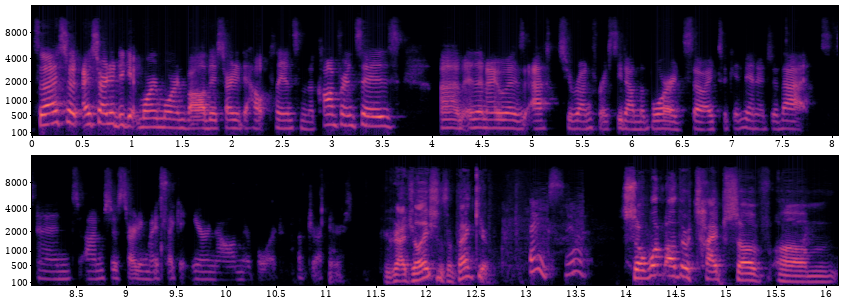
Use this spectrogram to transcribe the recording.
So I, I started to get more and more involved. I started to help plan some of the conferences um, and then I was asked to run for a seat on the board, so I took advantage of that. And I'm just starting my second year now on their board of directors. Congratulations and thank you. Thanks. Yeah. So, what other types of um,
